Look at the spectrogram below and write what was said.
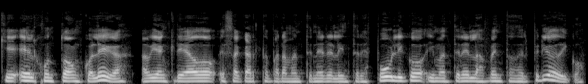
que él junto a un colega habían creado esa carta para mantener el interés público y mantener las ventas del periódico.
